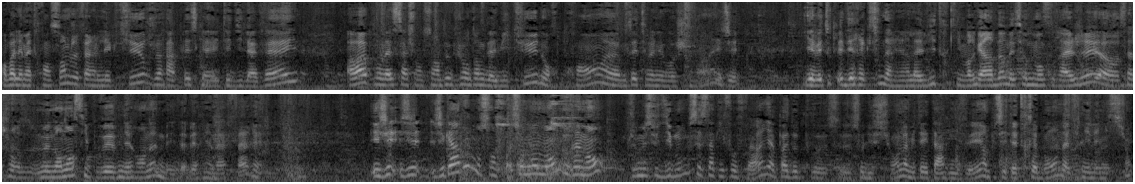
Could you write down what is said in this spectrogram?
On va les mettre ensemble. Je vais faire une lecture. Je vais rappeler ce qui a été dit la veille. Hop, on laisse la chanson un peu plus longtemps que d'habitude. On reprend. Euh, vous êtes sur le nouveau chemin. Et j'ai il y avait toutes les directions derrière la vitre qui me regardaient en essayant de m'encourager, en sachant, me demandant s'ils pouvaient venir en aide, mais ils n'avaient rien à faire. Et, j'ai gardé mon sang-froid. Sur le moment, vraiment, je me suis dit, bon, c'est ça qu'il faut faire, il n'y a pas d'autre euh, solution. L'invité est arrivé, en plus c'était très bon, on a fini l'émission.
